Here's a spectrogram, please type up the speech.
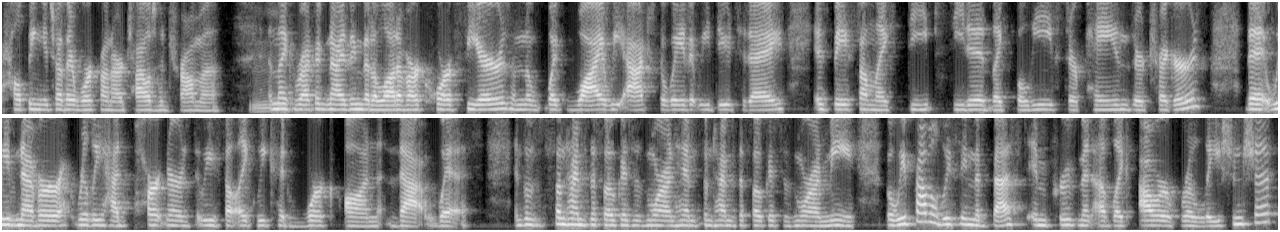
helping each other work on our childhood trauma and like recognizing that a lot of our core fears and the like why we act the way that we do today is based on like deep seated like beliefs or pains or triggers that we've never really had partners that we felt like we could work on that with. And so sometimes the focus is more on him sometimes the focus is more on me but we've probably seen the best improvement of like our relationship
